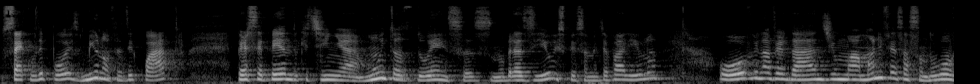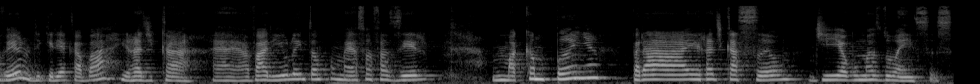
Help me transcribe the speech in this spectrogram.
século depois, 1904, percebendo que tinha muitas doenças no Brasil, especialmente a varíola, houve, na verdade, uma manifestação do governo de querer acabar, erradicar é, a varíola, então começa a fazer uma campanha para a erradicação de algumas doenças.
